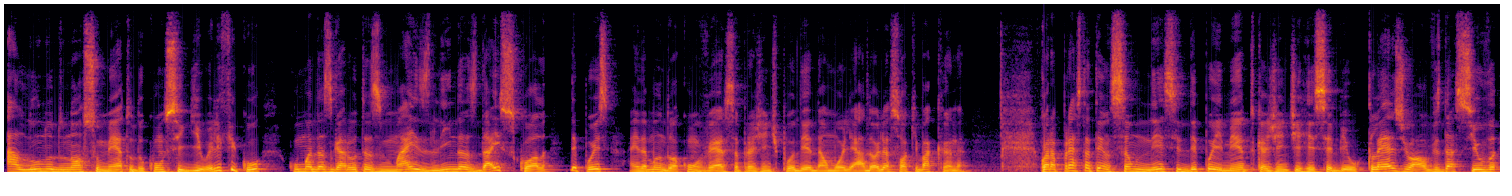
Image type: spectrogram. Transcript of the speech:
aluno do nosso método, conseguiu. Ele ficou com uma das garotas mais lindas da escola. Depois ainda mandou a conversa para a gente poder dar uma olhada. Olha só que bacana. Agora presta atenção nesse depoimento que a gente recebeu. Clésio Alves da Silva,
